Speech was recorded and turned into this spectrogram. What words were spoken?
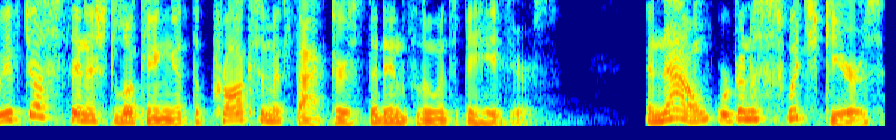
We have just finished looking at the proximate factors that influence behaviors. And now we're going to switch gears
